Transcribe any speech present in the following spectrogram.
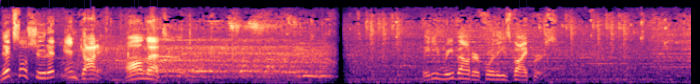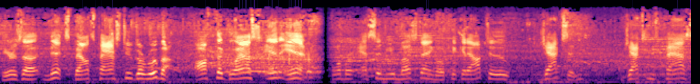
Nix will shoot it and got it. All net. Leading rebounder for these Vipers. Here's a Nix bounce pass to Garuba. Off the glass and in. Former SMU Mustang will kick it out to Jackson. Jackson's pass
